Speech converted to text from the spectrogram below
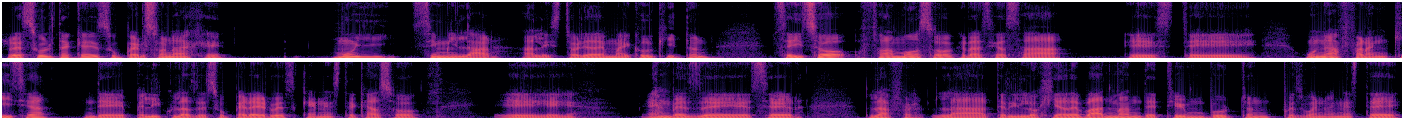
resulta que su personaje, muy similar a la historia de Michael Keaton, se hizo famoso gracias a este, una franquicia de películas de superhéroes, que en este caso, eh, en vez de ser la, la, trilogía de Batman de Tim Burton, pues bueno, en este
